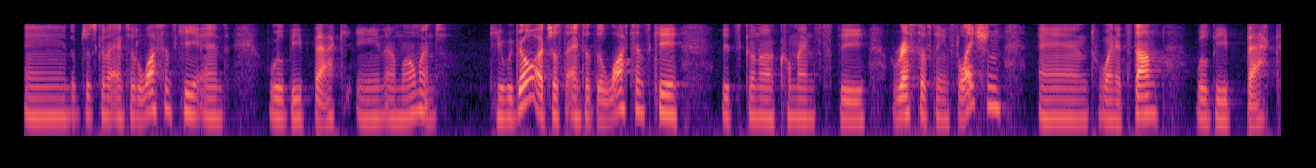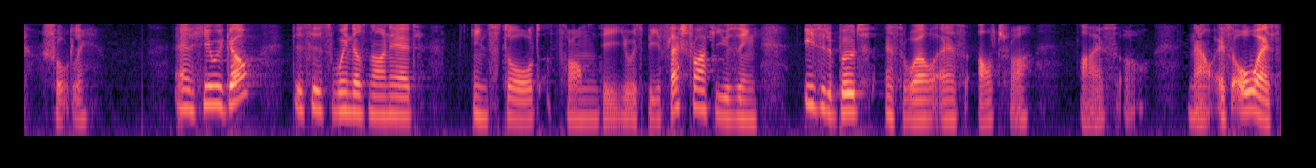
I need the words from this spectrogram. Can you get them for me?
and I'm just going to enter the license key and we'll be back in a moment. Here we go, I just entered the license key. It's to commence the rest of the installation and when it's done, we'll be back shortly. And here we go. This is Windows 98 installed from the USB flash drive using Easy2Boot as well as Ultra ISO. Now, as always,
